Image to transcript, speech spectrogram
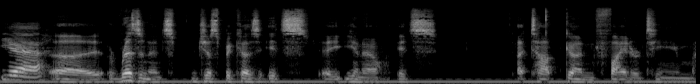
Yeah. uh, resonance just because it's a, you know it's a Top Gun fighter team,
